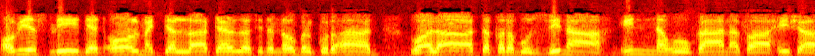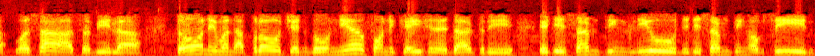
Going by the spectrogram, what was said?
Obviously, that Almighty Allah tells us in the Noble Quran, وَلَا تَقْرَبُوا الزِّنَا إِنَّهُ كَانَ فَاحِشًا وَسَاءَ سَبِيلًا Don't even approach and go near fornication and adultery. It is something lewd, it is something obscene,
